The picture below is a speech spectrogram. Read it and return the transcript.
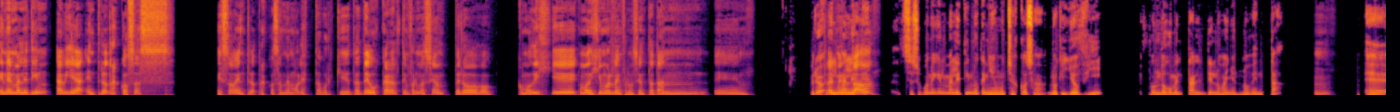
En el maletín había, entre otras cosas, eso entre otras cosas me molesta porque traté de buscar harta información, pero como dije, como dijimos, la información está tan eh, Pero el male- fragmentada. eh, se supone que el maletín no tenía muchas cosas. Lo que yo vi fue un documental de los años 90 Mm. eh,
